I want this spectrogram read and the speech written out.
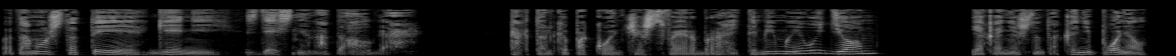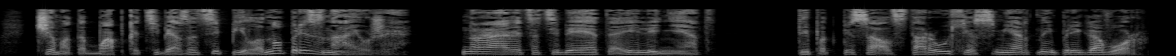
Потому что ты, гений, здесь ненадолго. Как только покончишь с фейербрайтами, мы уйдем. Я, конечно, так и не понял, чем эта бабка тебя зацепила, но признай уже, нравится тебе это или нет. Ты подписал старухе смертный приговор.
